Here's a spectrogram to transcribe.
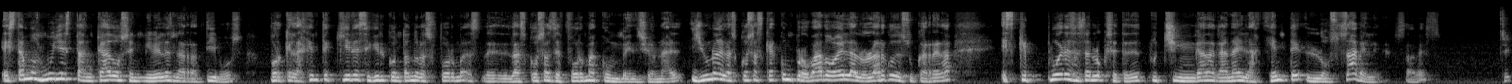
estamos muy estancados en niveles narrativos porque la gente quiere seguir contando las formas, las cosas de forma convencional. Y una de las cosas que ha comprobado él a lo largo de su carrera es que puedes hacer lo que se te dé tu chingada gana y la gente lo sabe leer, ¿sabes? Sí,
